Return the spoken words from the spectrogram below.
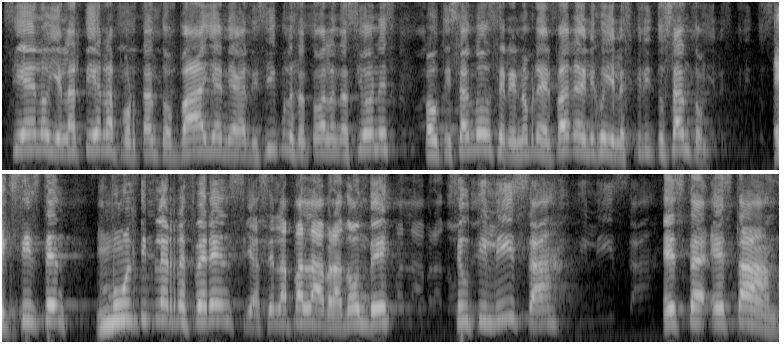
cielo y en la tierra, por tanto vayan y hagan discípulos a todas las naciones, bautizándose en el nombre del Padre, del Hijo y el Espíritu Santo. Existen múltiples referencias en la palabra donde se utiliza esta, esta,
